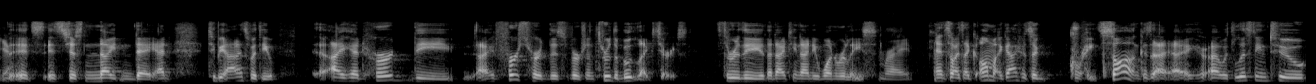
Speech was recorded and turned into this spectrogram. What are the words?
yeah, it's it's just night and day. And to be honest with you, I had heard the I had first heard this version through the bootleg series, through the the 1991 release. Right. And so I was like, oh my gosh, it's a great song because I, I, I was listening to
